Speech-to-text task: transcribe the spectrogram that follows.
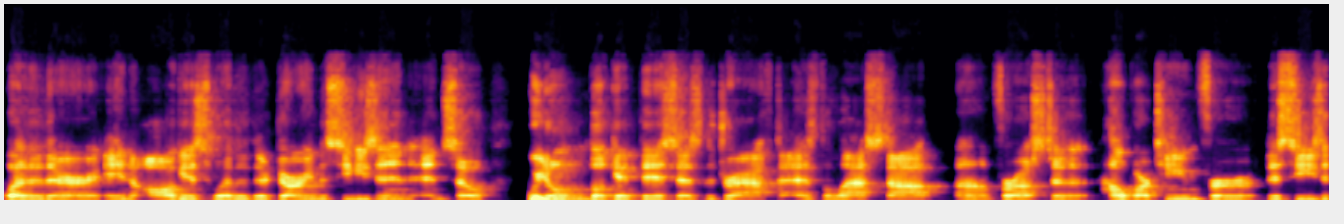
whether they're in August, whether they're during the season. And so we don't look at this as the draft as the last stop um, for us to help our team for this season.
